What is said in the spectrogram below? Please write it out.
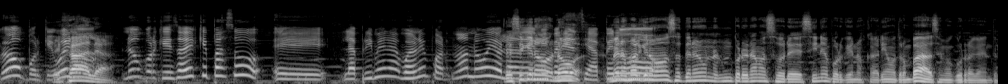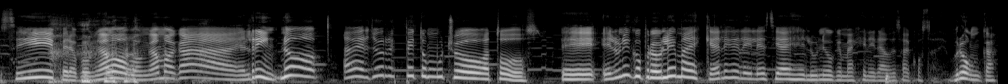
No, porque Dejala. bueno. No, porque ¿sabés qué pasó? Eh, la primera, bueno, no importa, no, no voy a hablar Decí de que mi no, no- experiencia, pero Menos mal que no vamos a tener un, un programa sobre cine porque nos cagaríamos trompadas, se me ocurre acá adentro. Sí, pero pongamos, pongamos acá el ring. No, a ver, yo respeto mucho a todos. Eh, el único problema es que Alex de la Iglesia es el único que me ha generado esa cosa de bronca.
